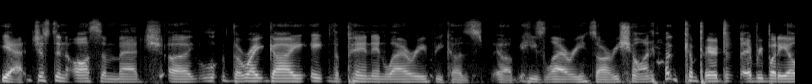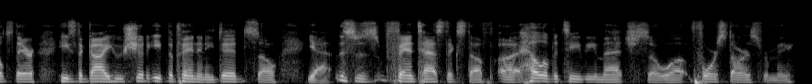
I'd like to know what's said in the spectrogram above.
yeah, just an awesome match. Uh, the right guy ate the pin in Larry because uh, he's Larry. Sorry, Sean. Compared to everybody else there, he's the guy who should eat the pin, and he did. So, yeah, this was fantastic stuff. Uh, hell of a TV match. So uh, four stars for me.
